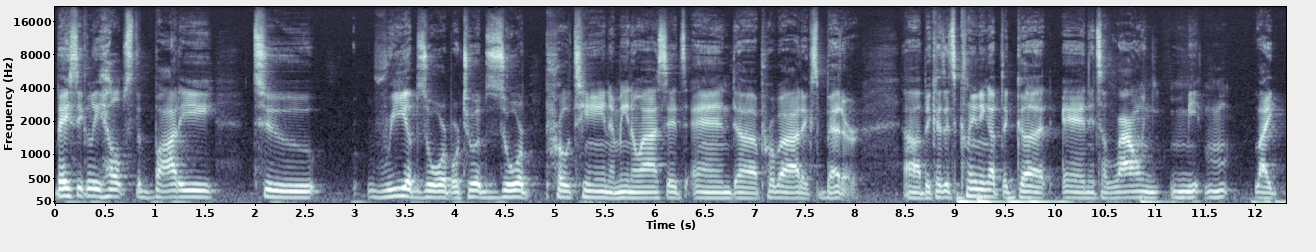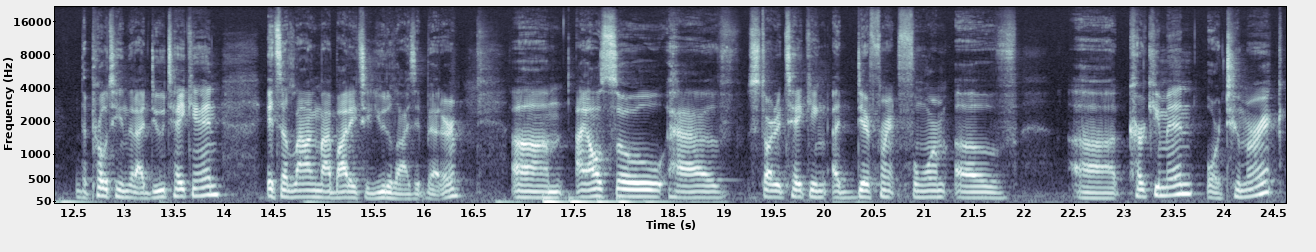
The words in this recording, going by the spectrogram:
basically helps the body to reabsorb or to absorb protein, amino acids, and uh, probiotics better uh, because it's cleaning up the gut and it's allowing me, like the protein that I do take in, it's allowing my body to utilize it better. Um, I also have started taking a different form of uh, curcumin or turmeric.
